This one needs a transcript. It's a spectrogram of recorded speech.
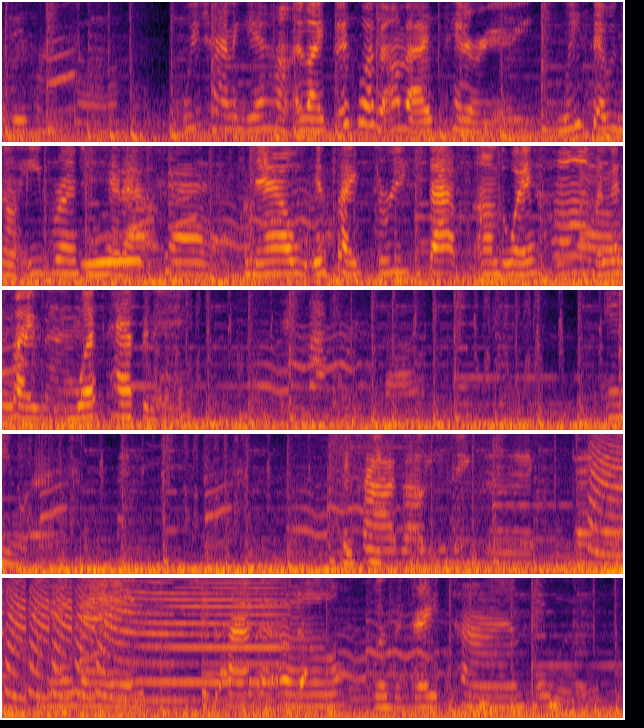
different stuff. we trying to get home. Like, this wasn't on the itinerary. We said we gonna eat brunch and head out. Child. Now it's like three stops on the way home, and it's like, it's what's happening? It's not free stuff. Anyway, Chicago, you been good. Bang. gang, gang, Chicago was a great time. It was.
